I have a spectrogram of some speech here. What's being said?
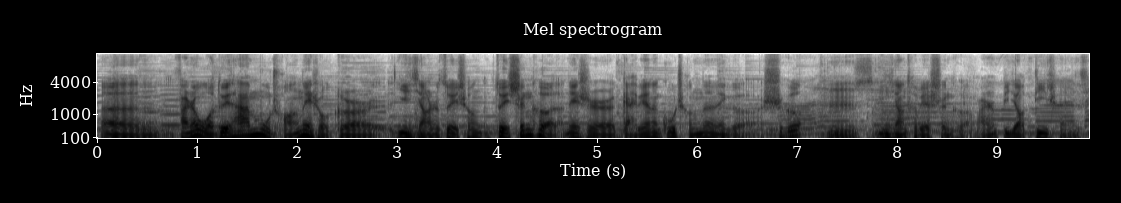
呃，反正我对他《木床》那首歌印象是最深最深刻的，那是改编的顾城的那个诗歌，嗯，印象特别深刻，反正比较低沉一些。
